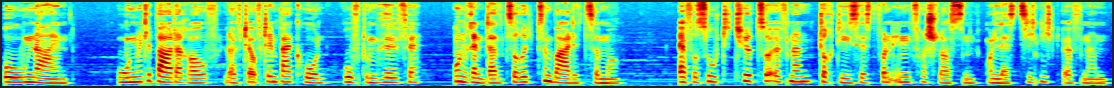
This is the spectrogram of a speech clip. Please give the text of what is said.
Oh nein. Unmittelbar darauf läuft er auf den Balkon, ruft um Hilfe und rennt dann zurück zum Badezimmer. Er versucht die Tür zu öffnen, doch diese ist von innen verschlossen und lässt sich nicht öffnen.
